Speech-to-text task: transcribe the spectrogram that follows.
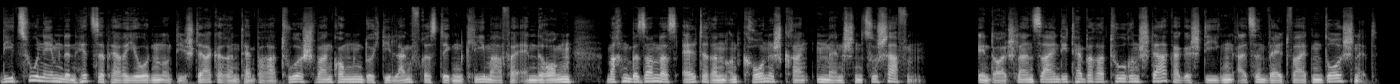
Die zunehmenden Hitzeperioden und die stärkeren Temperaturschwankungen durch die langfristigen Klimaveränderungen machen besonders älteren und chronisch kranken Menschen zu schaffen. In Deutschland seien die Temperaturen stärker gestiegen als im weltweiten Durchschnitt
